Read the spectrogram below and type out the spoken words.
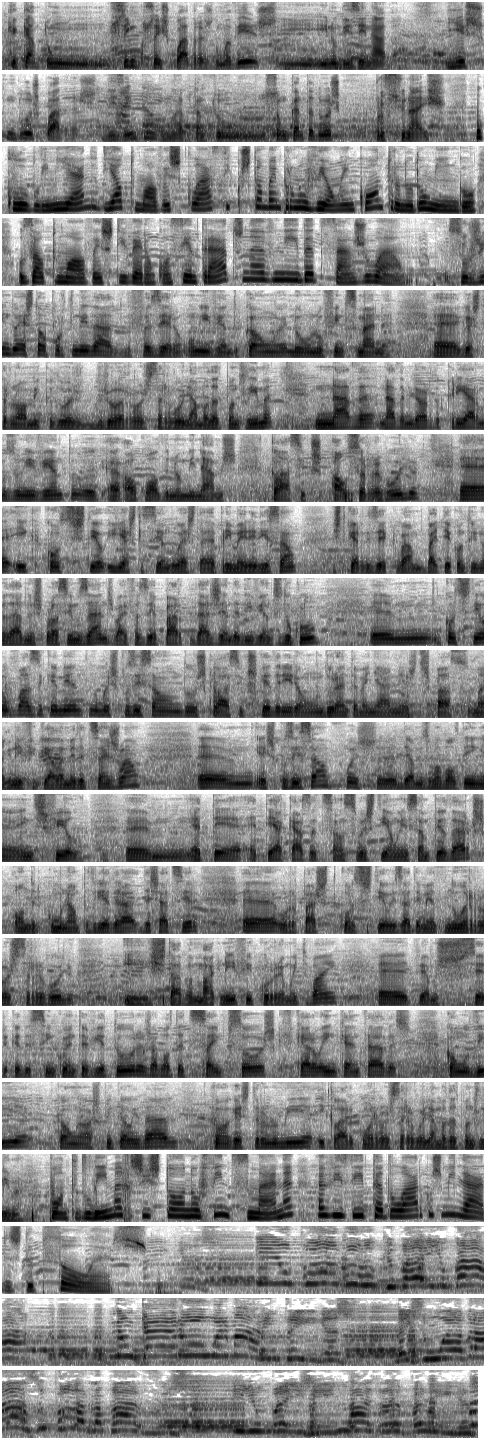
que cantam cinco, seis quadras de uma vez e, e não dizem nada. E estes com duas quadras dizem tudo, não é? Portanto, são cantadores profissionais. O Clube Limiano de Automóveis Clássicos também promoveu um encontro no domingo. Os automóveis estiveram concentrados na Avenida de São João surgindo esta oportunidade de fazer um evento com, no, no fim de semana uh, gastronómico do, do arroz de Sarrabulho à moda de Ponte Lima, nada, nada melhor do que criarmos um evento uh, ao qual denominamos Clássicos ao Sarrabulho uh, e que consistiu, e esta sendo esta a primeira edição, isto quer dizer que vai, vai ter continuidade nos próximos anos, vai fazer parte da agenda de eventos do clube, consistiu basicamente numa exposição dos clássicos que aderiram durante a manhã neste espaço magnífico Alameda de São João. A exposição, depois uh, demos uma voltinha em desfile até, até a Casa de São Sebastião em São Pedro de Arcos, onde, como não poderia deixar de ser, uh, o repasto consistiu exatamente no arroz de serrabulho e estava magnífico, correu muito bem. Uh, tivemos cerca de 50 viaturas, à volta de 100 pessoas que ficaram encantadas com o dia, com a hospitalidade, com a gastronomia e, claro, com arroz de sarrabolho à moda de Ponte de Lima. Ponte de Lima registou no fim de semana a visita de largos milhares de pessoas. E o povo que veio cá não quero armar intrigas, deixo um abraço para rapazes e um beijinho às raparigas.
